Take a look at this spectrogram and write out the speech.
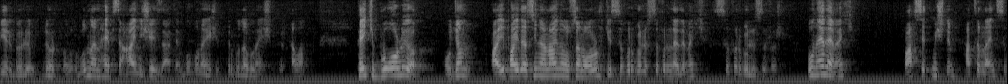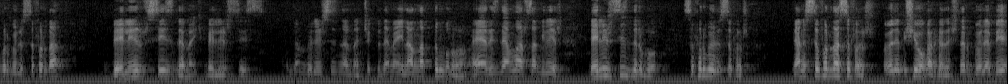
1 bölü 4 olur. Bunların hepsi aynı şey zaten. Bu buna eşittir. Bu da buna eşittir. Tamam. Peki bu oluyor. Hocam payı paydasıyla aynı olsa ne olur ki? 0 bölü 0 ne demek? 0 bölü 0. Bu ne demek? Bahsetmiştim. Hatırlayın 0 bölü 0 da belirsiz demek. Belirsiz. Hocam belirsiz nereden çıktı demeyin. Anlattım bunu. Eğer izleyen varsa bilir. Belirsizdir bu. 0 bölü 0. Yani sıfırda sıfır. Öyle bir şey yok arkadaşlar. Böyle bir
